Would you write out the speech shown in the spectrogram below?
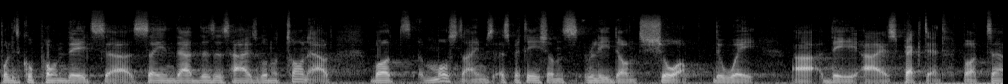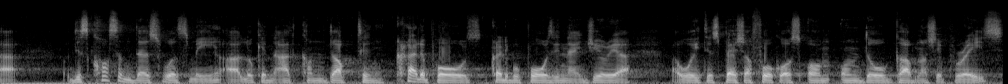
political pundits uh, saying that this is how it's going to turn out. But most times expectations really don't show up the way uh, they are expected. But uh, discussing this with me, uh, looking at conducting credible, credible polls in Nigeria uh, with a special focus on Ondo governorship race,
